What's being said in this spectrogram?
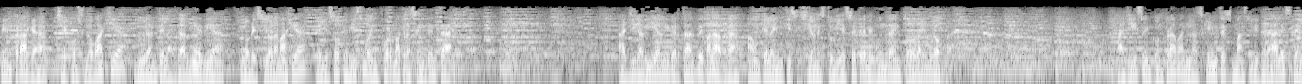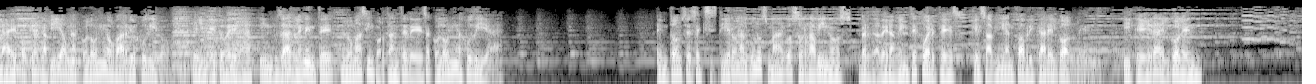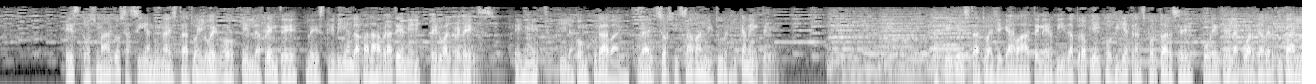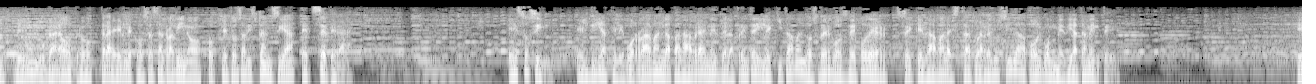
En Praga, Checoslovaquia, durante la Edad Media, floreció la magia, el esoterismo en forma trascendental. Allí había libertad de palabra, aunque la Inquisición estuviese tremenda en toda Europa. Allí se encontraban las gentes más liberales de la época y había una colonia o barrio judío. El gueto era, indudablemente, lo más importante de esa colonia judía. Entonces existieron algunos magos o rabinos, verdaderamente fuertes, que sabían fabricar el golem. ¿Y qué era el golem? Estos magos hacían una estatua y luego, en la frente, le escribían la palabra teme, pero al revés. Emet, y la conjuraban, la exorcizaban litúrgicamente. Aquella estatua llegaba a tener vida propia y podía transportarse, por entre la cuarta vertical, de un lugar a otro, traerle cosas al rabino, objetos a distancia, etc. Eso sí, el día que le borraban la palabra Emet de la frente y le quitaban los verbos de poder, se quedaba la estatua reducida a polvo inmediatamente.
